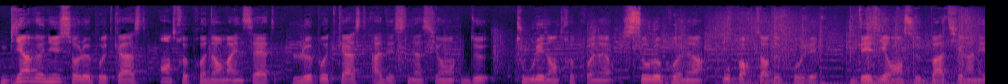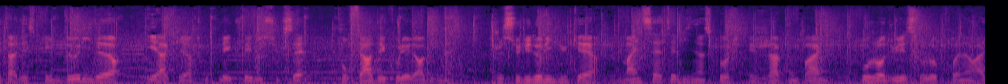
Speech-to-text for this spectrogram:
Bienvenue sur le podcast Entrepreneur Mindset, le podcast à destination de tous les entrepreneurs, solopreneurs ou porteurs de projets désirant se bâtir un état d'esprit de leader et acquérir toutes les clés du succès pour faire découler leur business. Je suis Ludovic Duquer, Mindset et Business Coach et j'accompagne aujourd'hui les solopreneurs à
